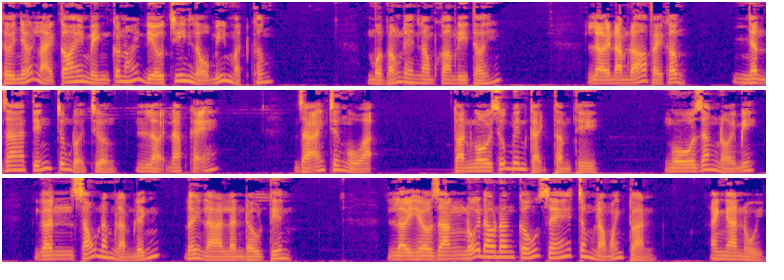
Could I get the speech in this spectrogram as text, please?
Thử nhớ lại coi mình có nói điều chi lộ bí mật không? Một bóng đen long khom đi tới. Lợi nằm đó phải không? Nhận ra tiếng trung đội trưởng, lợi đáp khẽ. Dạ anh chưa ngủ ạ. Toàn ngồi xuống bên cạnh thầm thì. ngô răng nổi mi. Gần 6 năm làm lính, đây là lần đầu tiên. Lợi hiểu rằng nỗi đau đang cấu xé trong lòng anh Toàn. Anh an ủi.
